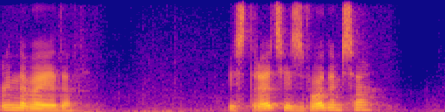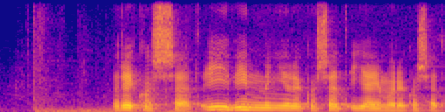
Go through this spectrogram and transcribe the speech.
Він не виїде. Із третій зводимося. Рикошет. І він мені рикошет, і я йому рикошет.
